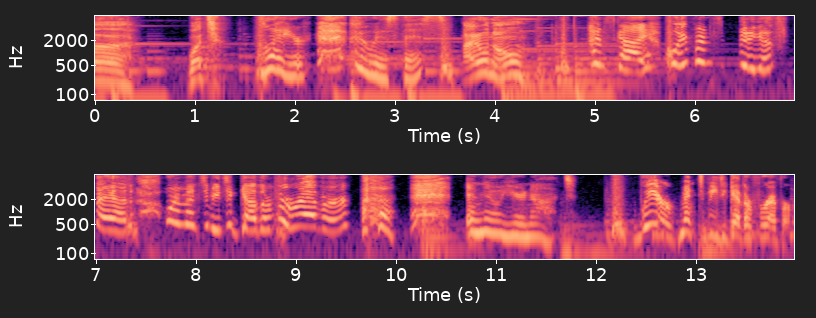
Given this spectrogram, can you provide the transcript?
Uh, what? Player, who is this? I don't know. I'm Sky, boyfriend's biggest fan. We're meant to be together forever. and no, you're not. We're meant to be together forever.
